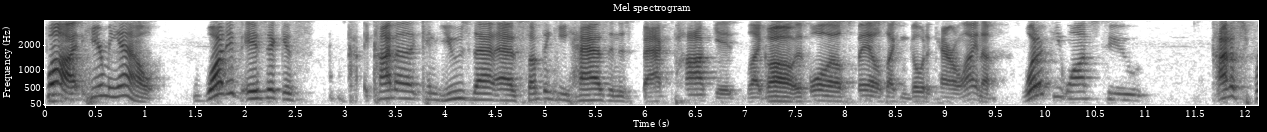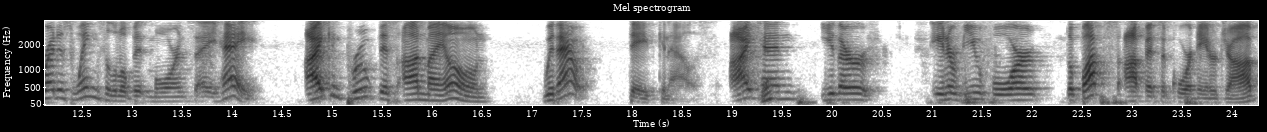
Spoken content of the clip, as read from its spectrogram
but hear me out. What if Isaac is kind of can use that as something he has in his back pocket. Like, oh, if all else fails, I can go to Carolina. What if he wants to kind of spread his wings a little bit more and say, hey, I can prove this on my own without Dave Canales. I can either interview for the Bucs offensive coordinator job,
